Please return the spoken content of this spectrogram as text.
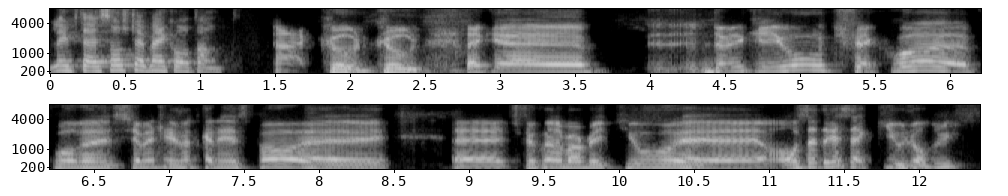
l'invitation, j'étais bien contente. Ah, cool, cool. Fait que, euh, Dominique Rio, tu fais quoi pour, si jamais les gens ne te connaissent pas, tu fais quoi dans le barbecue? On s'adresse à qui aujourd'hui?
